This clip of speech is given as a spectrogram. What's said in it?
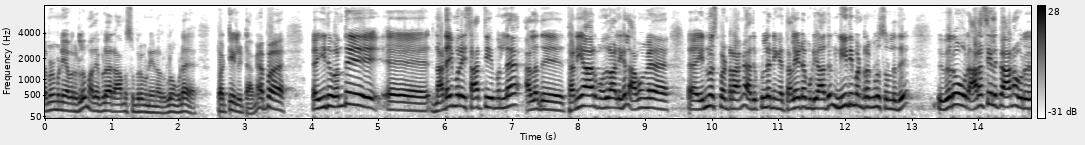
தமிழ்மணி அவர்களும் அதே போல் ராமசுப்ரமணியன் அவர்களும் கூட பட்டியலிட்டாங்க. அப்போ இது வந்து நடைமுறை சாத்தியமில்லை அல்லது தனியார் முதலாளிகள் அவங்க இன்வெஸ்ட் பண்ணுறாங்க அதுக்குள்ளே நீங்கள் தலையிட முடியாதுன்னு நீதிமன்றங்களும் சொல்லுது. வெறும் ஒரு அரசியலுக்கான ஒரு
